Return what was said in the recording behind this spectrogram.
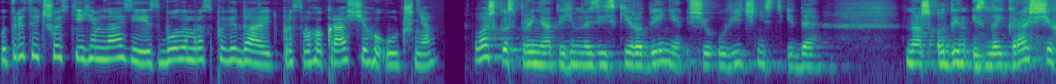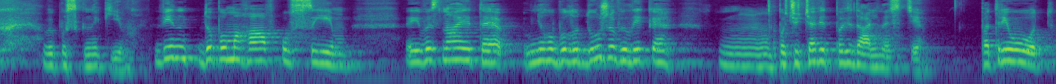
У 36-й гімназії з болем розповідають про свого кращого учня. Важко сприйняти гімназійській родині, що у вічність іде наш один із найкращих випускників. Він допомагав усім. І ви знаєте, в нього було дуже велике почуття відповідальності. Патріот.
